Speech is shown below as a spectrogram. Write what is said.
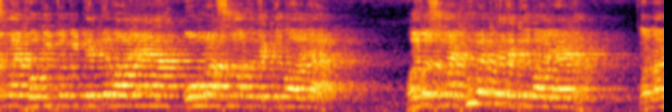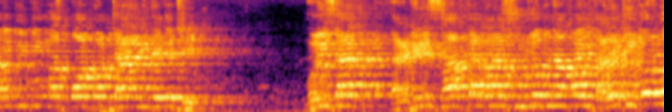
সময় ফকির টকির দেখতে পাওয়া যায় না ওমরার সময় দেখতে পাওয়া যায়। হজের সময় দেখতে পাওয়া যায় না। কারণ আমি তিন মাস পর পর দেখেছি। মনি সাহেব সুযোগ না পাই তাহলে কি করব?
